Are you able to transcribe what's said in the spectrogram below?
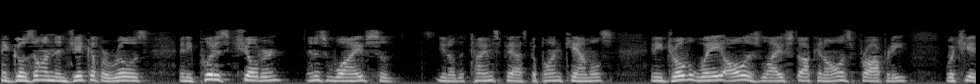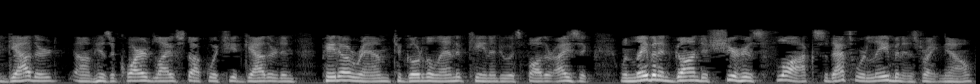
it goes on, then Jacob arose and he put his children and his wives, so you know, the times passed upon camels, and he drove away all his livestock and all his property, which he had gathered, um, his acquired livestock, which he had gathered in Padan-aram, to go to the land of Canaan to his father Isaac. When Laban had gone to shear his flock, so that's where Laban is right now.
